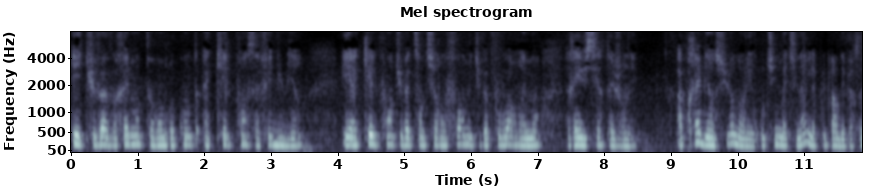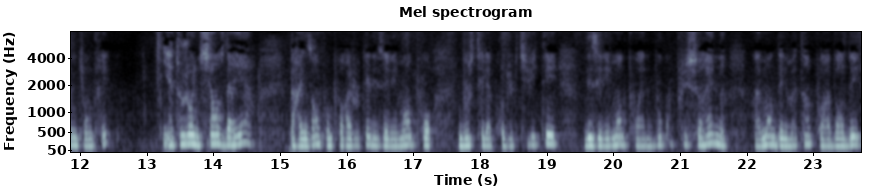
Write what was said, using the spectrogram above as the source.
Et tu vas vraiment te rendre compte à quel point ça fait du bien et à quel point tu vas te sentir en forme et tu vas pouvoir vraiment réussir ta journée. Après, bien sûr, dans les routines matinales, la plupart des personnes qui ont créé, il y a toujours une science derrière. Par exemple, on peut rajouter des éléments pour booster la productivité, des éléments pour être beaucoup plus sereine, vraiment dès le matin pour aborder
